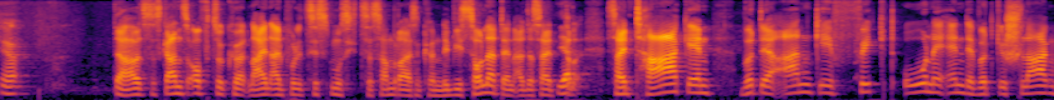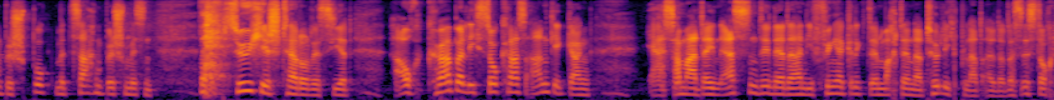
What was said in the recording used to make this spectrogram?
Ja. Da habe ich das ganz oft so gehört. Nein, ein Polizist muss sich zusammenreißen können. Nee, wie soll er denn, Alter? Seit, ja. seit Tagen wird der angefickt ohne Ende, wird geschlagen, bespuckt, mit Sachen beschmissen, psychisch terrorisiert, auch körperlich so krass angegangen. Ja, sag mal, den ersten, den der da in die Finger kriegt, den macht er natürlich platt, Alter. Das ist doch,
